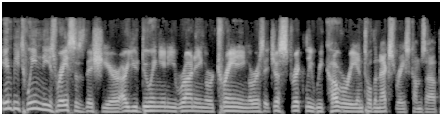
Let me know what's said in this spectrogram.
in between these races this year, are you doing any running or training, or is it just strictly recovery until the next race comes up?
